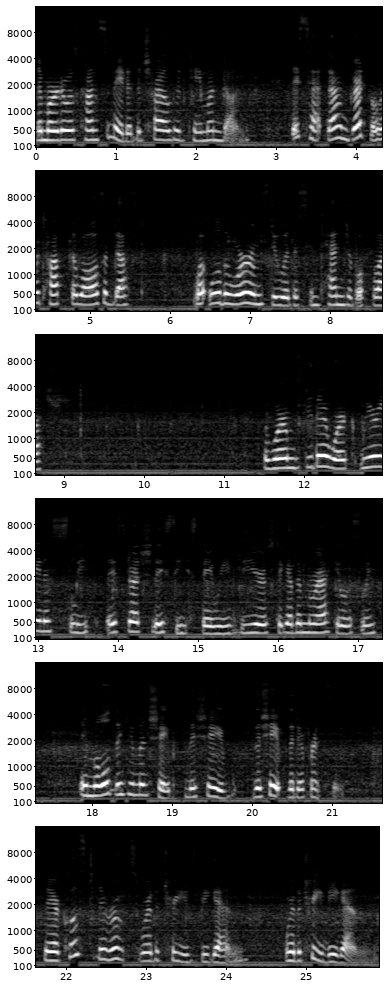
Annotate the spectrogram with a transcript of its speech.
The murder was consummated, the childhood came undone. They sat down dreadful atop the walls of dust, what will the worms do with this intangible flesh? The worms do their work, weariness, sleep. They stretch, they cease, they weave the years together miraculously. They mold the human shape, they shave, the shape the differences. They are close to the roots where the trees begin, where the tree begins.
